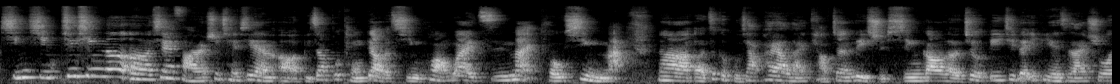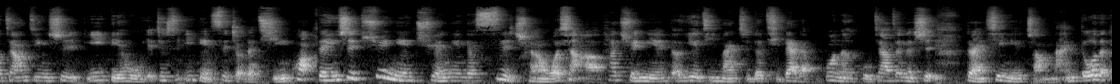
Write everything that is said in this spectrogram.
星星，星星呢，呃，现在反而是呈现呃比较不同调的情况，外资卖。投信买，那呃，这个股价快要来挑战历史新高了。就第一季的 EPS 来说，将近是一点五，也就是一点四九的情况，等于是去年全年的四成，我想啊，它全年的业绩蛮值得期待的。不过呢，股价真的是短线也涨蛮多的。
